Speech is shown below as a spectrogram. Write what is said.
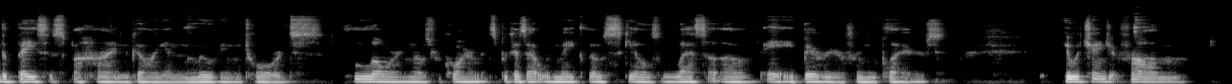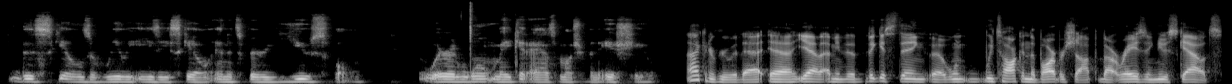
the basis behind going and moving towards lowering those requirements because that would make those skills less of a barrier for new players. It would change it from this skill is a really easy skill and it's very useful, where it won't make it as much of an issue. I can agree with that. Yeah, yeah. I mean, the biggest thing uh, when we talk in the barbershop about raising new scouts,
